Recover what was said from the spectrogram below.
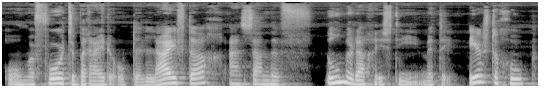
om me voor te bereiden op de live dag. Aanstaande donderdag is die met de eerste groep.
